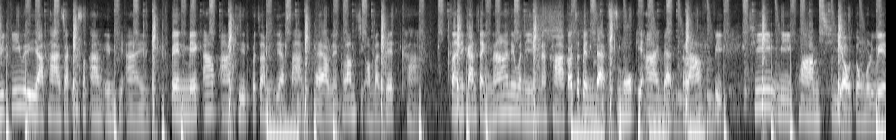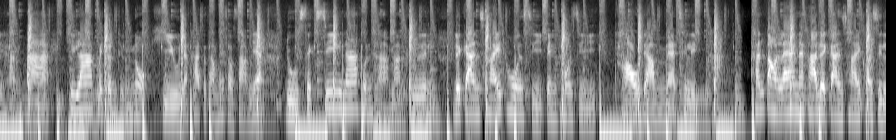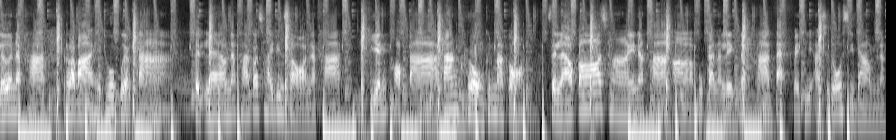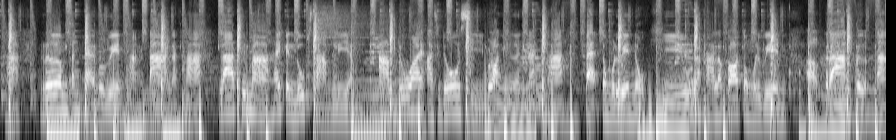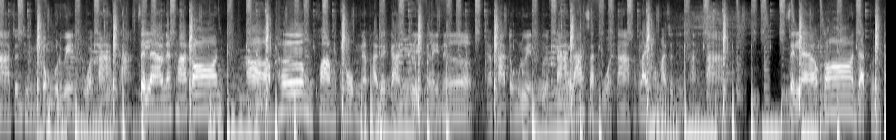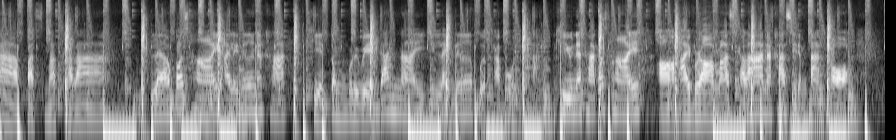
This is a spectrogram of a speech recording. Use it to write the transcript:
วิกกี้วิริยาภาจากเครื่องสำอาง MTI เป็นเมคอัพอาร์ติสประจำวิทยาศาสตร์แพรวในคลัมซิออนบัจเจตค่ะสไตล์ในการแต่งหน้าในวันนี้นะคะ ก็จะเป็นแบบ Smoky Eye แบบกราฟิก ที่มีความเฉียวตรงบริเวณหางตา ที่ลากไปจนถึงโหนกคิ้วนะคะ จะทำให้สาวๆเนี่ยดูเซ็กซี่น่าค้นหามากขึ้น โดยการใช้โทนสีเป็นโทนสีเทาดำแมทัลลิกค่ะขั้นตอนแรกนะคะ โดยการใช้คอนซีลเลอร์นะคะ ระบายให้ทั่วเปลือกตา เสร็จแล้วนะคะก็ใช้ดินสอนะคะ เขียนขอบตาตั้งโครงขึ้นมาก่อน เสร็จแล้วก็ใช้นะคะอ่าผูกกันอันเล็กนะคะ แตะไปที่อายแชโดสีดำนะคะ เริ่มตั้งแต่บริเวณหางตานะคะ ลากขึ้นมาให้เป็นรูปสามเหลี่ยม ตามด้วยอายแชโดสีบรอนเงินนะคะแตะตรงบริเวณโหนกคิ้วนะคะ แล้วก็ตรงบริเวณกลางเปลือกตาจนถึงตรงบริเวณหัวตาค่ะ เสร็จแล้วนะคะก็ เพิ่มความคมนะคะ โดยการกลิดอะไรเนอร์นะคะ ตรงบริเวณเปลือกตาลากจากหัวตาไล่เข้ามาจนถึงหางตา เสร็จแล้วก็ดัดขนตาปัดมัสคาร่าแล้วก็ใช้อายไลเนอร์นะคะ เขียนตรงบริเวณด้านในอินไลเนอร์เปลือกตาบนค่ะคิ้วนะคะก็ใช้ไอบรามัสคาร่านะคะ สีน้ำตาลทอง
